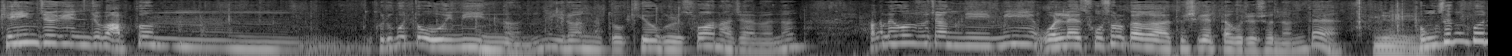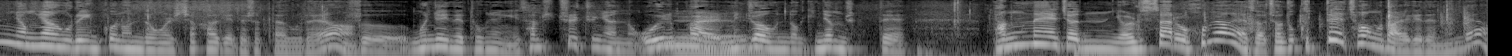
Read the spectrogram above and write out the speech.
개인적인 좀 아픈 그리고 또 의미 있는 이런 또 기억을 소환하자면은 박내건 소장님이 원래 소설가가 되시겠다고 그러셨는데 예, 예. 동생분 영향으로 인권 운동을 시작하게 되셨다고 그래요. 그 문재인 대통령이 37주년 5.18 예. 민주화 운동 기념식 때 박내전 열사를 호명해서 저도 그때 처음으로 알게 됐는데요.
